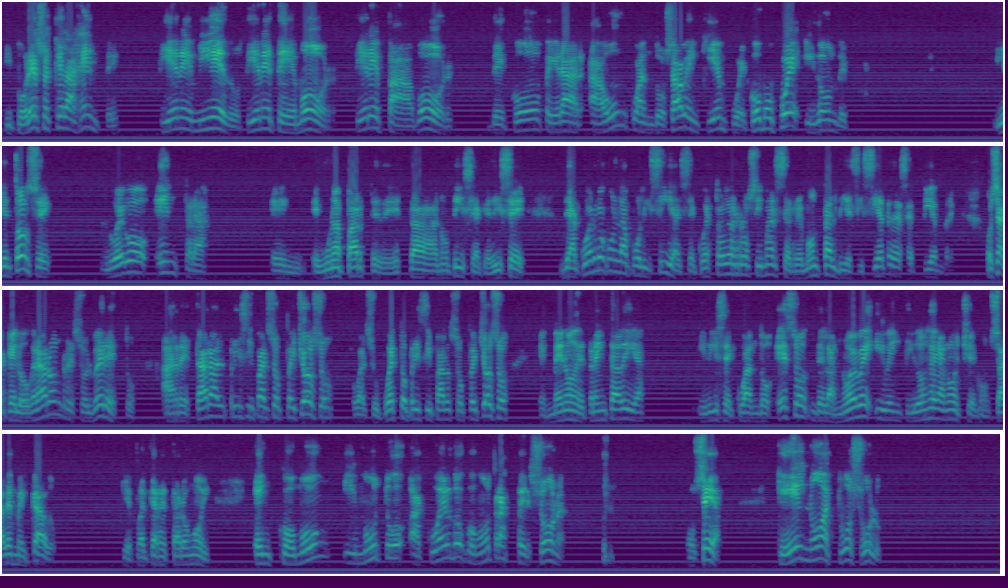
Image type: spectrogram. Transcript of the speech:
Y por eso es que la gente tiene miedo, tiene temor, tiene pavor de cooperar, aun cuando saben quién fue, cómo fue y dónde. Y entonces, luego entra en, en una parte de esta noticia que dice, de acuerdo con la policía, el secuestro de Rosimar se remonta al 17 de septiembre. O sea que lograron resolver esto, arrestar al principal sospechoso o al supuesto principal sospechoso en menos de 30 días. Y dice, cuando eso de las 9 y 22 de la noche, González Mercado, que fue el que arrestaron hoy, en común y mutuo acuerdo con otras personas. O sea, que él no actuó solo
